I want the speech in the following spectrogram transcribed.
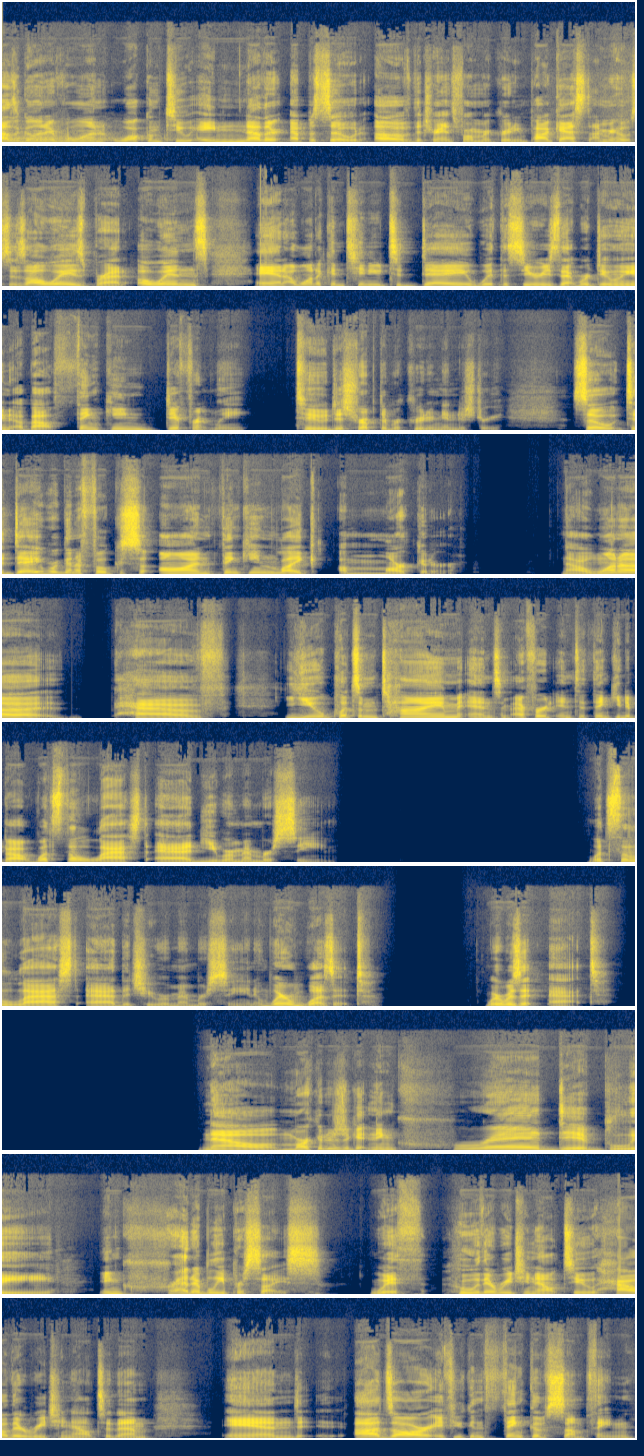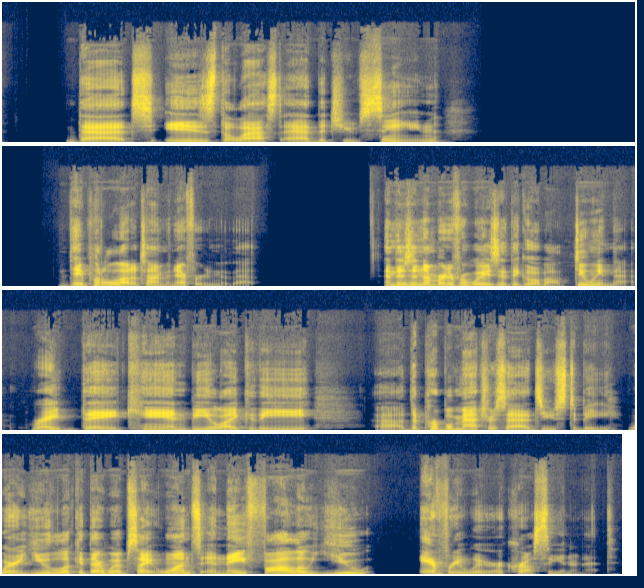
How's it going, everyone? Welcome to another episode of the Transform Recruiting Podcast. I'm your host, as always, Brad Owens, and I want to continue today with the series that we're doing about thinking differently to disrupt the recruiting industry. So, today we're going to focus on thinking like a marketer. Now, I want to have you put some time and some effort into thinking about what's the last ad you remember seeing What's the last ad that you remember seeing? And where was it? Where was it at? Now, marketers are getting incredibly, incredibly precise with who they're reaching out to, how they're reaching out to them. And eh, odds are, if you can think of something that is the last ad that you've seen, they put a lot of time and effort into that. And there's a number of different ways that they go about doing that, right? They can be like the uh, the purple mattress ads used to be, where you look at their website once and they follow you everywhere across the internet.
